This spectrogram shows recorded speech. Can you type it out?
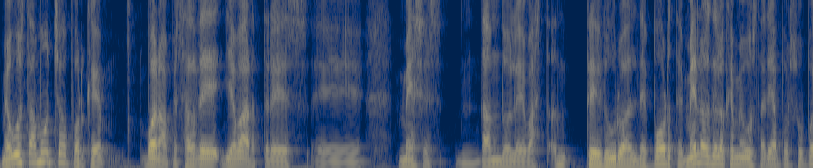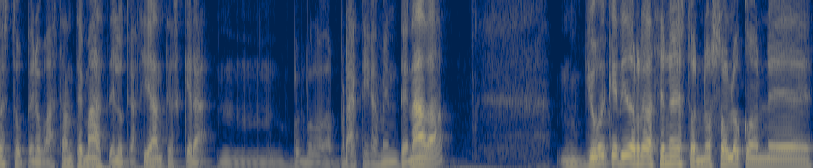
Me gusta mucho porque, bueno, a pesar de llevar tres eh, meses dándole bastante duro al deporte, menos de lo que me gustaría, por supuesto, pero bastante más de lo que hacía antes, que era mm, prácticamente nada, yo he querido relacionar esto no solo con, eh,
